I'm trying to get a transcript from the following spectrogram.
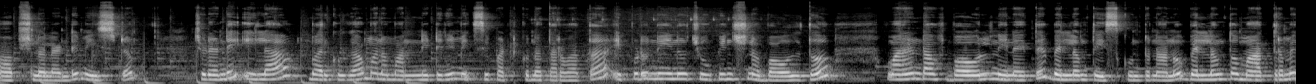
ఆప్షనల్ అండి మీ ఇష్టం. చూడండి ఇలా వరకుగా మనం అన్నిటినీ మిక్సీ పట్టుకున్న తర్వాత ఇప్పుడు నేను చూపించిన బౌల్తో వన్ అండ్ హాఫ్ బౌల్ నేనైతే బెల్లం తీసుకుంటున్నాను. బెల్లంతో మాత్రమే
